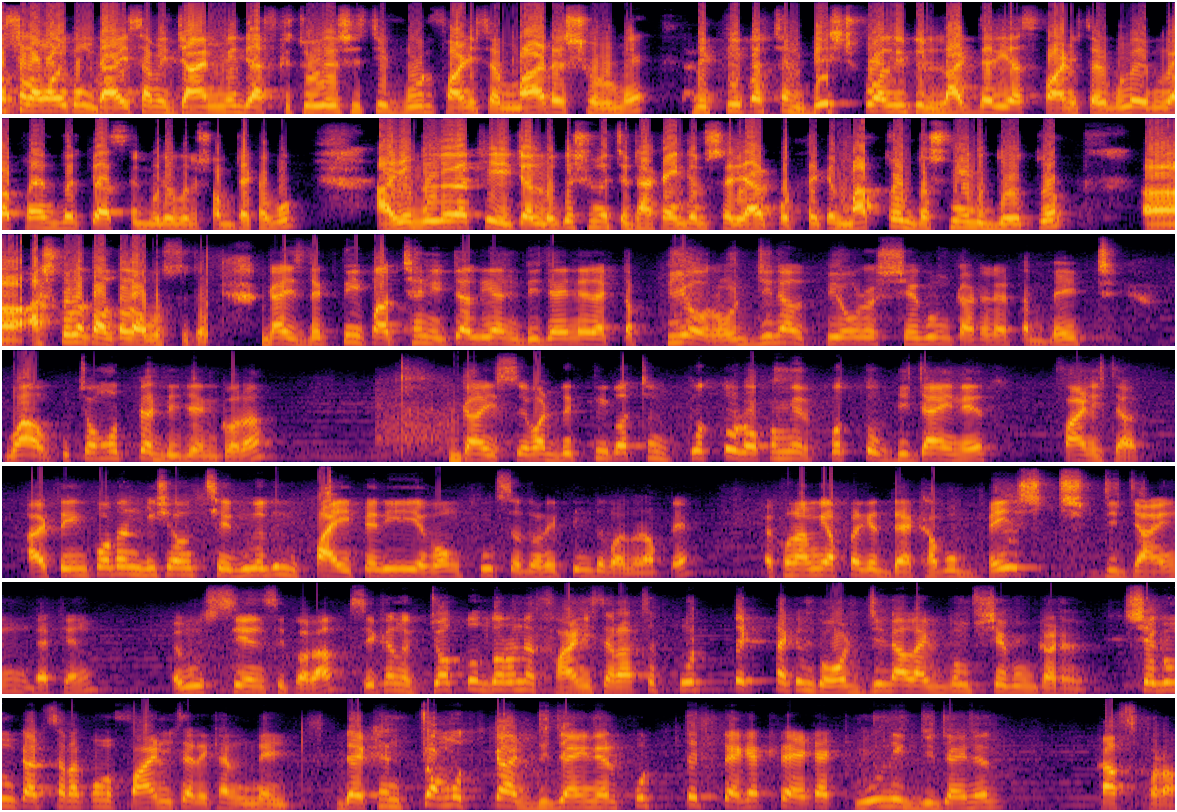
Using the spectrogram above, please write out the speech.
আসসালামু আলাইকুম গাইস আমি জায়ান্ট মিডিয়া আজকে চলে এসেছি হুর ফার্নিচার মার্টের শোরুমে দেখতেই পাচ্ছেন বেস্ট কোয়ালিটির লাক্সারিয়াস ফার্নিচারগুলো, এগুলো আপনাদেরকে আজকে ঘুরে ঘুরে সব দেখাবো। আগে বলে রাখি এটা লোকেশন হচ্ছে ঢাকা ইন্টারন্যাশনাল এয়ারপোর্ট থেকে মাত্র দশ মিনিট দূরত্ব। আশকোলা তালতলা অবস্থিত। গাইস দেখতেই পাচ্ছেন ইটালিয়ান ডিজাইনের একটা পিওর অরিজিনাল পিওর সেগুন কাঠের একটা বেড ওয়াও কি চমৎকার ডিজাইন করা। গাইস এবার দেখতেই পাচ্ছেন কত রকমের, কত ডিজাইনের ফার্নিচার আর একটা ইম্পর্টেন্ট বিষয় হচ্ছে এগুলো কিন্তু পাইকারি এবং ফুডসে ধরে কিনতে পারবেন আপনি। এখন আমি আপনাকে দেখাবো বেস্ট ডিজাইন দেখেন, এগুলো সিএনসি করা। সেখানে যত ধরনের ফার্নিচার আছে, প্রত্যেকটা কিন্তু অরিজিনাল একদম সেগুন কাঠের। সেগুন কাঠ ছাড়া কোনো ফার্নিচার এখানে নেই। দেখেন চমৎকার ডিজাইনের, প্রত্যেকটা এক একটা, এক এক ইউনিক ডিজাইনের কাজ করা।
